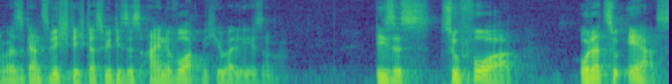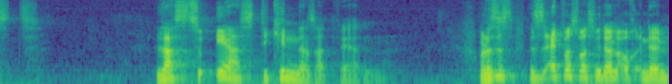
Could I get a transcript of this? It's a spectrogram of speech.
Aber es ist ganz wichtig, dass wir dieses eine Wort nicht überlesen. Dieses zuvor oder zuerst. Lass zuerst die Kinder satt werden. Und das ist, das ist etwas, was wir dann auch in dem,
